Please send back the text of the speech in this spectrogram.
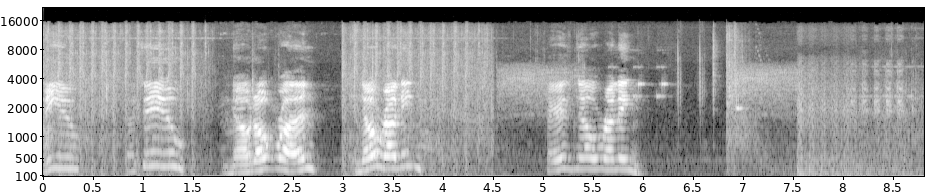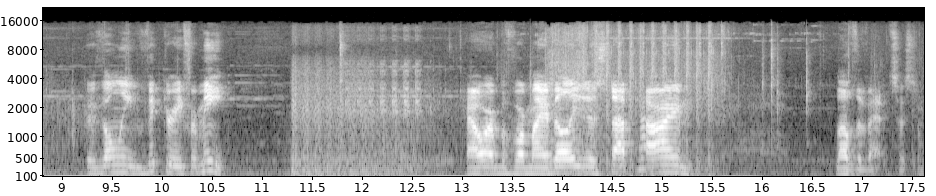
See you! I see you! No, don't run! No running! There's no running! There's only victory for me. Cower before my ability to stop time. Love the VATS system.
